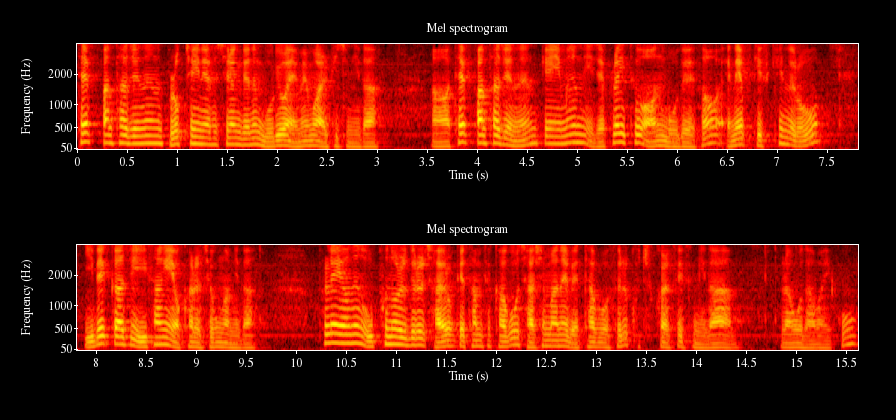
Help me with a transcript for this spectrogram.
탭 판타지는 블록체인에서 실행되는 무료 MMORPG입니다. 어, 탭 판타지는 게임은 이제 플레이 투언 모드에서 NFT 스킨으로 200가지 이상의 역할을 제공합니다. 플레이어는 오픈월드를 자유롭게 탐색하고 자신만의 메타버스를 구축할 수 있습니다. 라고 나와 있고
